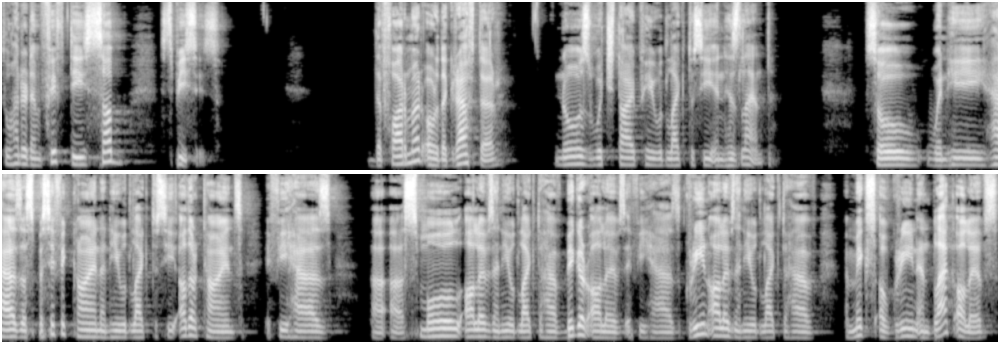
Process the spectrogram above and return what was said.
250 subspecies. The farmer or the grafter knows which type he would like to see in his land. So when he has a specific kind and he would like to see other kinds, if he has uh, uh, small olives and he would like to have bigger olives, if he has green olives and he would like to have a mix of green and black olives,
